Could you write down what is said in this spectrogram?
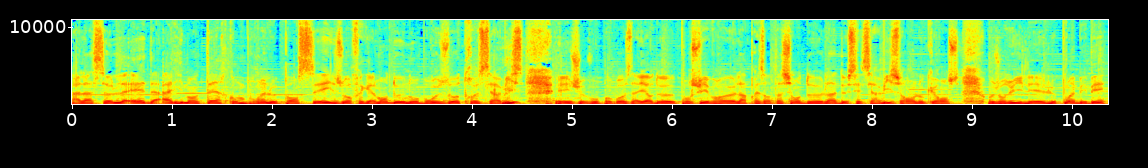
à la seule aide alimentaire comme pourrait le penser. Ils offrent également de nombreux autres services. Et je vous propose d'ailleurs de poursuivre la présentation de l'un de ces services, en l'occurrence aujourd'hui il est le point bébé,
